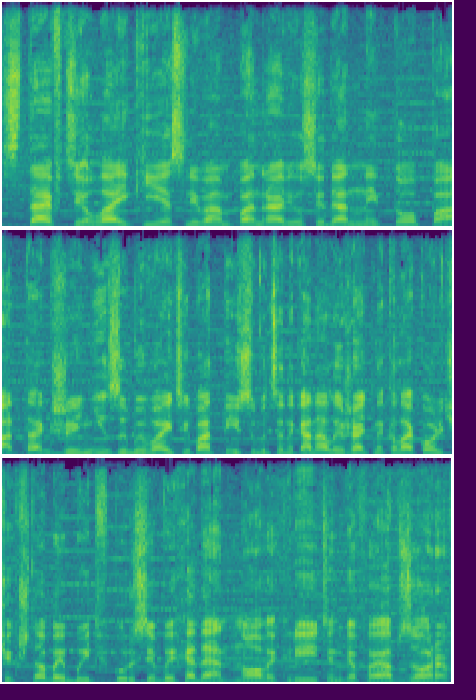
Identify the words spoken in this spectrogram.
Ставьте лайк, если вам понравился данный топ, а также не забывайте подписываться на канал и жать на колокольчик, чтобы быть в курсе выхода новых рейтингов и обзоров.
